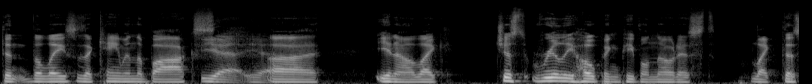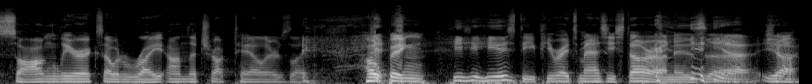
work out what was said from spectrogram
the the laces that came in the box. Yeah, yeah. Uh, you know, like just really hoping people noticed like the song lyrics I would write on the Chuck Taylors, like hoping. he, he he is deep. He writes Mazzy Star on his uh, Yeah,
